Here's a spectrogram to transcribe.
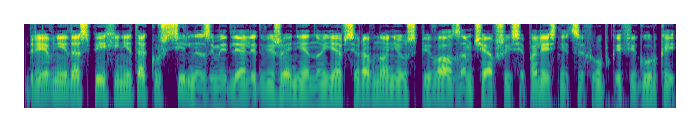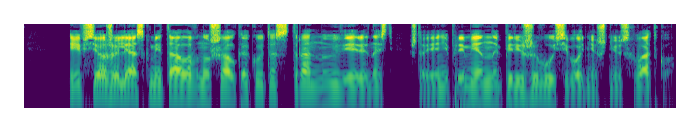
Древние доспехи не так уж сильно замедляли движение, но я все равно не успевал замчавшейся по лестнице хрупкой фигуркой, и все же лязг металла внушал какую-то странную уверенность, что я непременно переживу сегодняшнюю схватку.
